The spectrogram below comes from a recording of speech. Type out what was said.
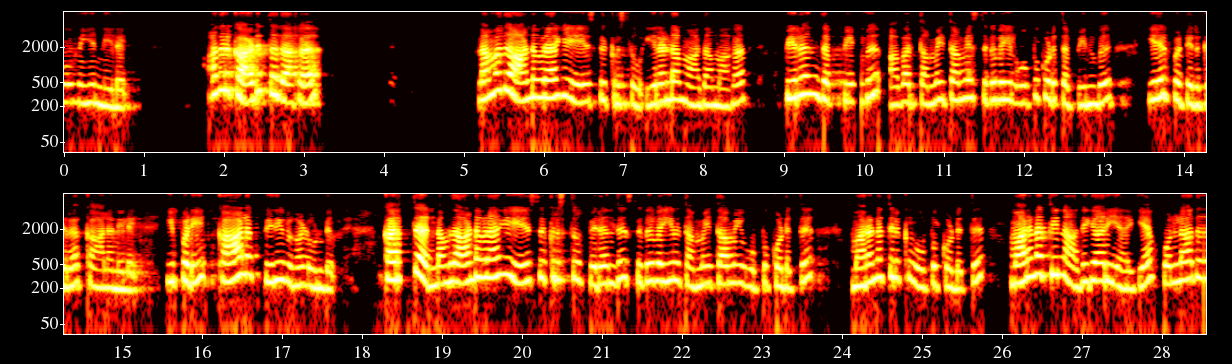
பூமியின் நிலை. அதற்கு அடுத்ததாக நமது ஆண்டவராகிய இயேசு கிறிஸ்து இரண்டாம் மாதமாக பிறந்த பின்பு அவர் தம்மை தாமே சிலுவையில் ஒப்பு கொடுத்த பின்பு ஏற்பட்டிருக்கிற காலநிலை. இப்படி கால பிரிவுகள் உண்டு. கர்த்தர் நமது ஆண்டவராகிய இயேசு கிறிஸ்து பிறந்து சிலுவையில் தம்மை தாமே ஒப்பு கொடுத்து மரணத்திற்கு ஒப்பு கொடுத்து மரணத்தின் அதிகாரியாகிய பொல்லாத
